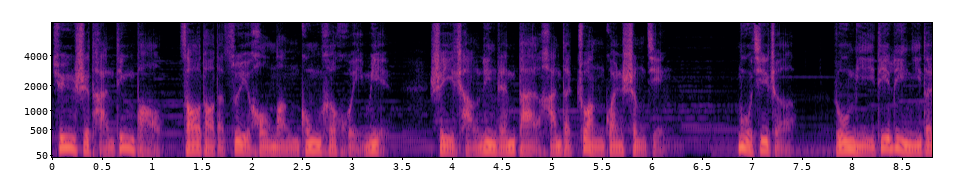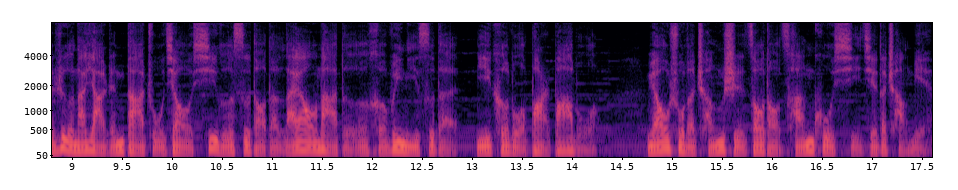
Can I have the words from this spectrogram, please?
君士坦丁堡遭到的最后猛攻和毁灭，是一场令人胆寒的壮观盛景。目击者如米蒂利尼的热那亚人大主教西俄斯岛的莱奥纳德和威尼斯的尼科洛巴尔巴罗，描述了城市遭到残酷洗劫的场面：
